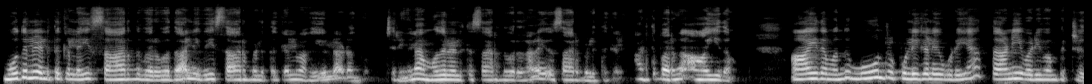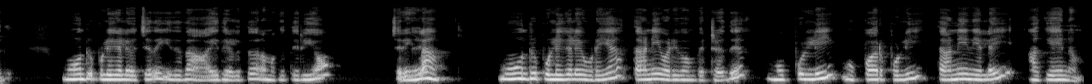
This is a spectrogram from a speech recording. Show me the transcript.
முதல் எழுத்துக்களை சார்ந்து வருவதால் இவை சார்பெழுத்துக்கள் வகையில் அடங்கும். சரிங்களா? முதல் எழுத்து சார்ந்து வருவதால் இவை சார்பெழுத்துக்கள் அடுத்து பாருங்க ஆயுதம். ஆயுதம் வந்து மூன்று புள்ளிகளை உடைய தனி வடிவம் பெற்றது. மூன்று புள்ளிகளை வச்சது இதுதான் ஆயுத எழுத்து நமக்கு தெரியும். சரிங்களா? மூன்று புள்ளிகளை உடைய தனி வடிவம் பெற்றது. முப்புள்ளி முப்பார் புள்ளி தனிநிலை அகேனம்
